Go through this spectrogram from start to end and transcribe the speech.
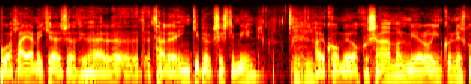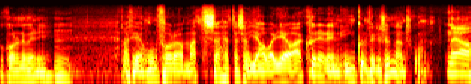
búið að hlæja mikið að þessu því það er uh, talið að Ingibjörg sýsti mín hafi komið okkur saman mér og Ingunni sko konunum minni Mm. Af því að hún fór að mattsa þetta sem já var ég á Akureyri en Ingun fyrir sunnan sko. Já,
